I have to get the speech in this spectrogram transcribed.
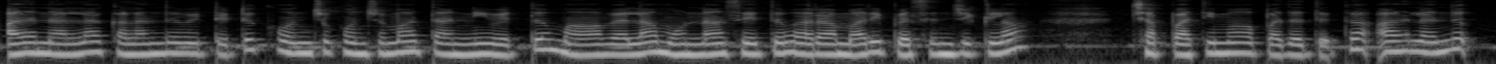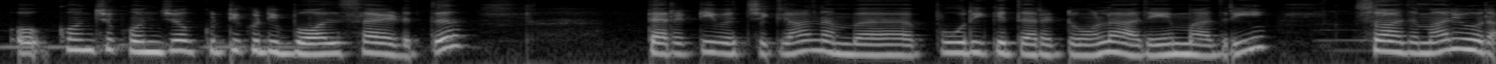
அதை நல்லா கலந்து விட்டுட்டு கொஞ்சம் கொஞ்சமாக தண்ணி விட்டு மாவெல்லாம் ஒன்றா சேர்த்து வர மாதிரி பிசைஞ்சிக்கலாம். சப்பாத்தி மாவு பதத்துக்கு. அதுலேருந்து ஒ- கொஞ்சம் கொஞ்சம் குட்டி குட்டி பால்ஸாக எடுத்து திரட்டி வச்சுக்கலாம். நம்ம பூரிக்கு திரட்டுவோம்ல அதே மாதிரி. ஸோ அது மாதிரி ஒரு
